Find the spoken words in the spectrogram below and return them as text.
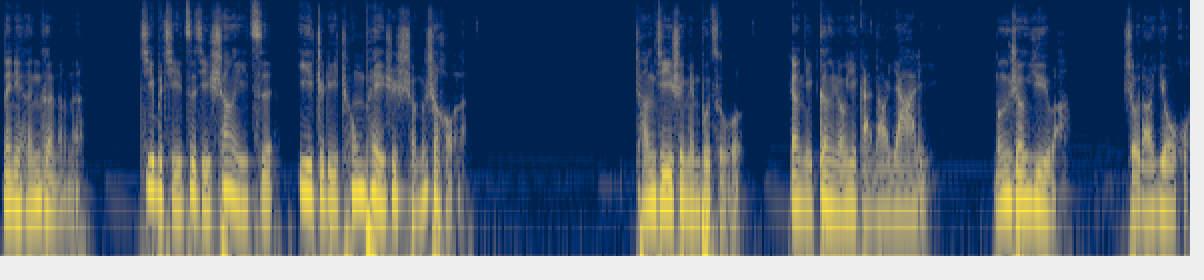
那你很可能呢，记不起自己上一次意志力充沛是什么时候了。长期睡眠不足，让你更容易感到压力，萌生欲望，受到诱惑。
